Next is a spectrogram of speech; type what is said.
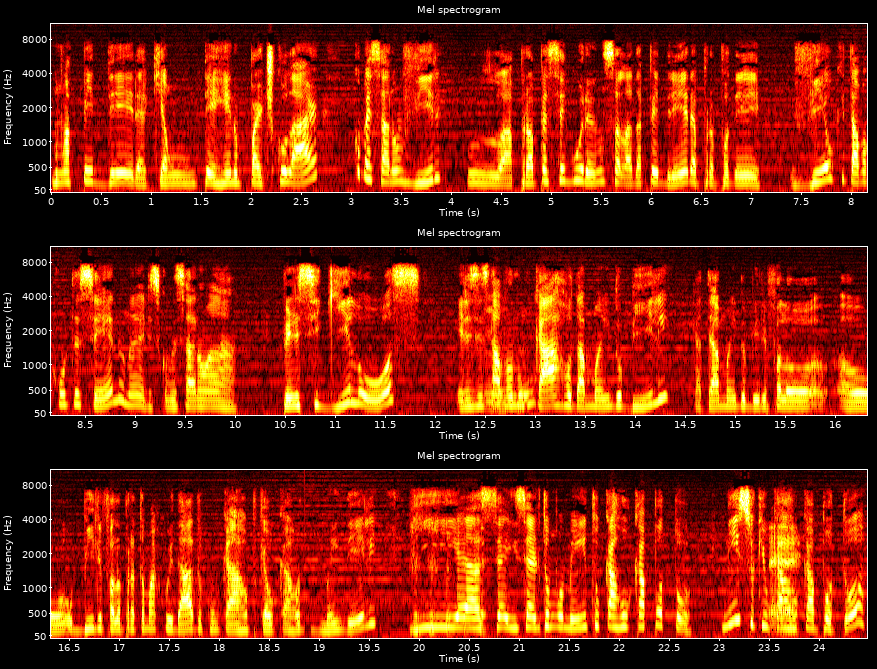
numa pedreira, que é um terreno particular. Começaram a vir a própria segurança lá da pedreira para poder ver o que estava acontecendo, né? Eles começaram a persegui-los. Eles estavam Uhum. num carro da mãe do Billy, que até a mãe do Billy falou, o, o Billy falou para tomar cuidado com o carro porque é o carro da mãe dele. E em certo momento o carro capotou. Nisso que o É. carro capotou,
